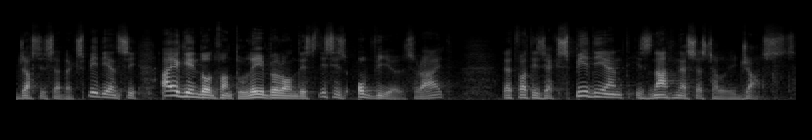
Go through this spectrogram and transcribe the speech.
justice and expediency. I again don't want to labor on this. This is obvious, right? That what is expedient is not necessarily just.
